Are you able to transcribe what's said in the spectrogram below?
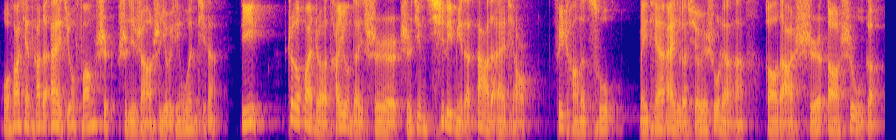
我发现他的艾灸方式实际上是有一定问题的。第一，这个患者他用的是直径七厘米的大的艾条，非常的粗，每天艾灸的穴位数量呢高达十到十五个。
